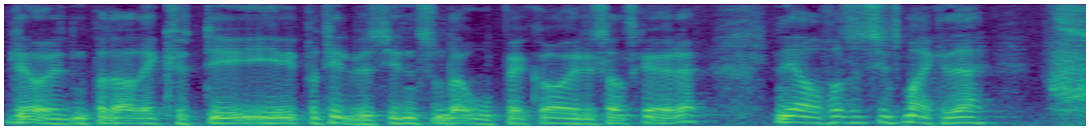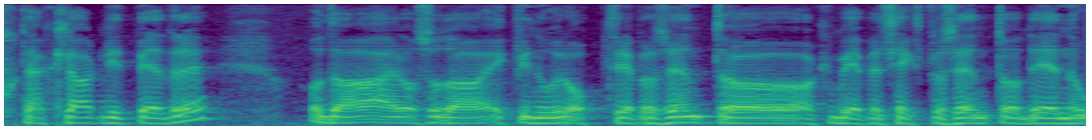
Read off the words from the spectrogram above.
blir orden på da det kuttet på tilbudssiden som da OPEC og Russland skal gjøre. Men i alle fall så syns markedet det er klart litt bedre. Og da er også da Equinor opp 3 og Aker BP 6% og DNO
